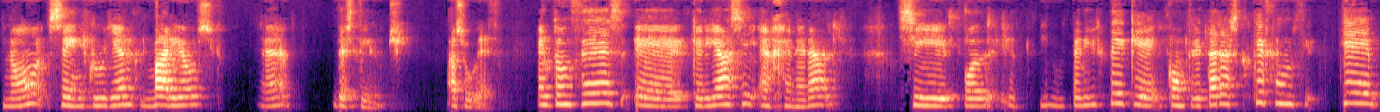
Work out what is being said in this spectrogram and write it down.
no se incluyen varios eh, destinos a su vez. Entonces, eh, quería así en general si pedirte que concretaras qué, qué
